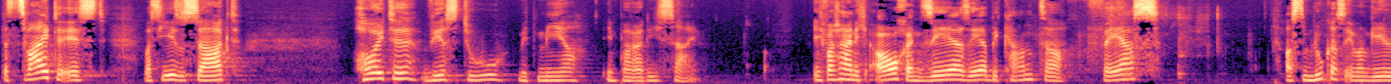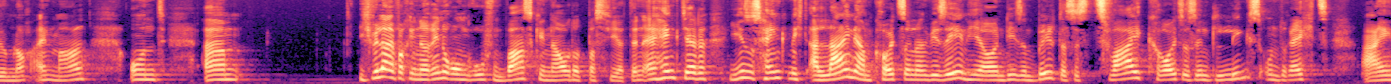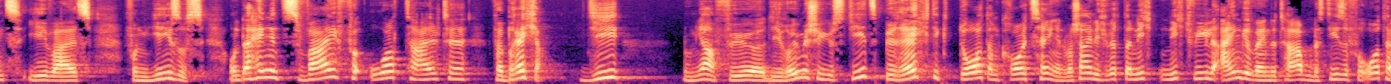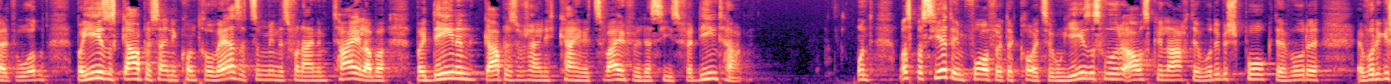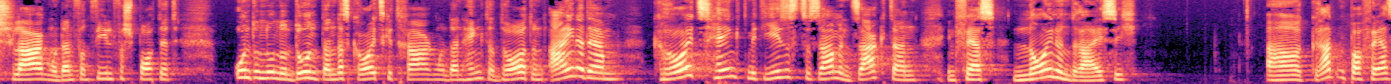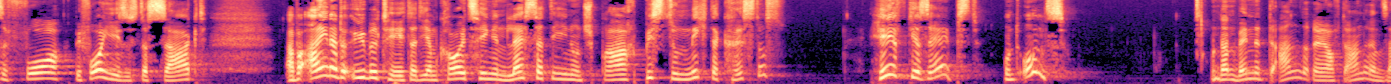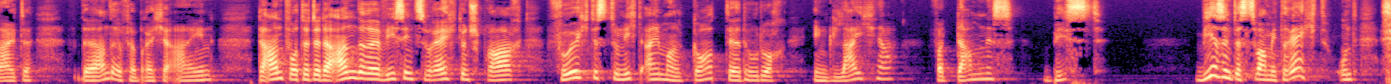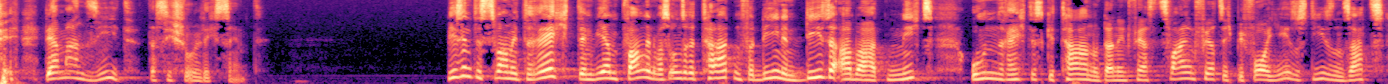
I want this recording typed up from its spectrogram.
Das zweite ist, was Jesus sagt, heute wirst du mit mir im Paradies sein. Ist wahrscheinlich auch ein sehr, sehr bekannter Vers aus dem Lukas-Evangelium noch einmal. Und ähm, ich will einfach in Erinnerung rufen, was genau dort passiert. Denn er hängt ja, Jesus hängt nicht alleine am Kreuz, sondern wir sehen hier in diesem Bild, dass es zwei Kreuze sind, links und rechts, eins jeweils von Jesus. Und da hängen zwei verurteilte Verbrecher, die nun ja, für die römische Justiz berechtigt dort am Kreuz hängen. Wahrscheinlich wird da nicht, nicht viele eingewendet haben, dass diese verurteilt wurden. Bei Jesus gab es eine Kontroverse, zumindest von einem Teil, aber bei denen gab es wahrscheinlich keine Zweifel, dass sie es verdient haben. Und was passierte im Vorfeld der Kreuzigung? Jesus wurde ausgelacht, er wurde bespuckt, er wurde, er wurde geschlagen und dann von vielen verspottet und und und und und, dann das Kreuz getragen und dann hängt er dort und einer, der am Kreuz hängt mit Jesus zusammen, sagt dann in Vers 39, äh, gerade ein paar Verse vor, bevor Jesus das sagt, aber einer der Übeltäter, die am Kreuz hingen, lästerte ihn und sprach, bist du nicht der Christus? Hilf dir selbst und uns. Und dann wendet der andere auf der anderen Seite, der andere Verbrecher ein. Da antwortete der andere, wies ihn zurecht und sprach, fürchtest du nicht einmal Gott, der du doch in gleicher Verdammnis bist. Wir sind es zwar mit Recht und der Mann sieht, dass sie schuldig sind. Wir sind es zwar mit Recht, denn wir empfangen, was unsere Taten verdienen. Dieser aber hat nichts Unrechtes getan. Und dann in Vers 42, bevor Jesus diesen Satz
